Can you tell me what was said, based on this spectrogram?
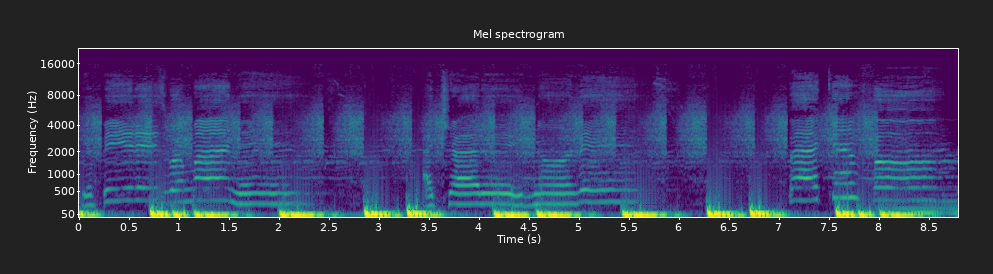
Your is where my name. I try to ignore this. Back and forth.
